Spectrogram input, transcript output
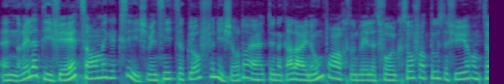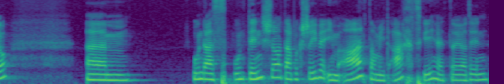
ein relativ jähzorniger war, wenn es nicht so gelaufen ist, oder? Er hat dann gerade einen umgebracht und will das Volk sofort rausführen und so. Ähm, und, als, und dann steht aber geschrieben, im Alter mit 80 hat er ja dann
